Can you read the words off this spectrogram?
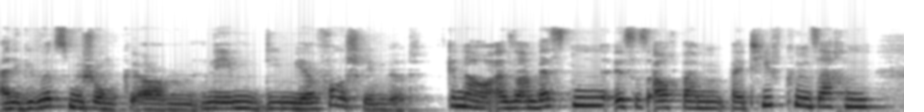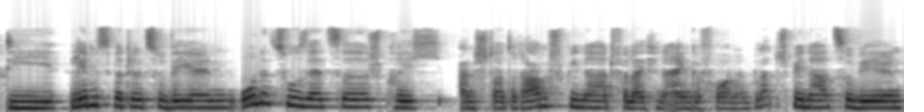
eine Gewürzmischung ähm, nehmen, die mir vorgeschrieben wird. Genau, also am besten ist es auch beim, bei Tiefkühlsachen, die Lebensmittel zu wählen ohne Zusätze, sprich anstatt Rahmspinat vielleicht einen eingefrorenen Blattspinat zu wählen,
